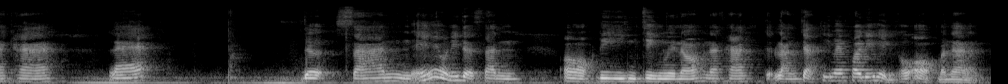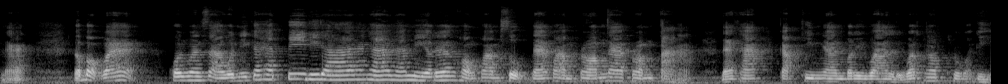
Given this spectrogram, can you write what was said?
นะคะ และเดอะซันเอ๊วันนี้เดอะซันออกดีจริง ๆ เลยเนาะนะคะ หลังจากที่ไม่ค่อยได้เห็นเขาออกมานานนะ ก็บอกว่า คนวันเสาร์วันนี้ก็แฮปปี้ดีดานะคะนะมีเรื่องของความสุขนะความพร้อมหน้าพร้อมตานะคะ กับทีมงานบริวารหรือว่าครอบครัวดี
